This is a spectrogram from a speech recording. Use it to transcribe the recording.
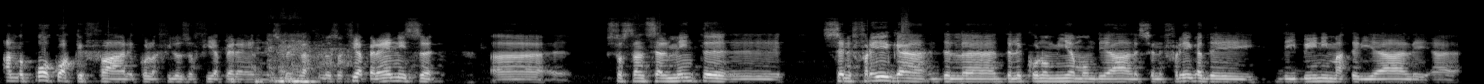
hanno poco a che fare con la filosofia per Ennis, perché la filosofia per Ennis eh, sostanzialmente eh, se ne frega del, dell'economia mondiale, se ne frega dei, dei beni materiali, eh,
